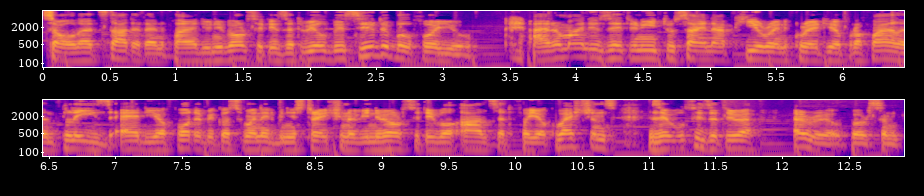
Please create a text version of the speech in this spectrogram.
So let's start it and find universities that will be suitable for you. I remind you that you need to sign up here and create your profile and please add your photo because when administration of university will answer for your questions, they will see that you are a real person.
